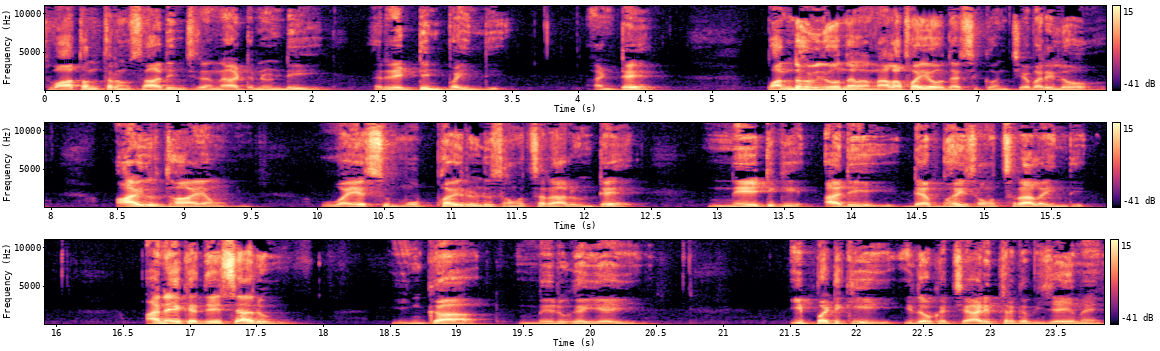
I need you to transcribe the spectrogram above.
స్వాతంత్రం సాధించిన నాటి నుండి రెట్టింపైంది. అంటే పంతొమ్మిది వందల నలభైవ దశకం చివరిలో ఆయుర్దాయం వయస్సు ముప్పై రెండు సంవత్సరాలు ఉంటే నేటికి అది డెబ్భై సంవత్సరాలైంది. అనేక దేశాలు ఇంకా మెరుగయ్యాయి. ఇప్పటికీ ఇదొక చారిత్రక విజయమే.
